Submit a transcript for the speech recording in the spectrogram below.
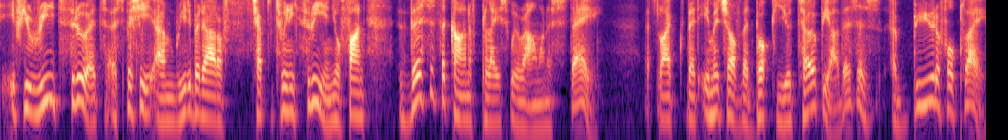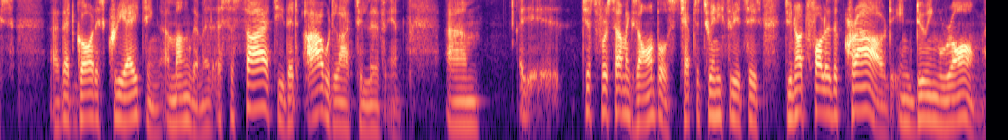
If you read through it, especially um, read a bit out of chapter 23, and you'll find this is the kind of place where I want to stay. It's like that image of that book, Utopia. This is a beautiful place uh, that God is creating among them, a, a, society that I would like to live in. Um, just for some examples, chapter 23, it says, Do not follow the crowd in doing wrong.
